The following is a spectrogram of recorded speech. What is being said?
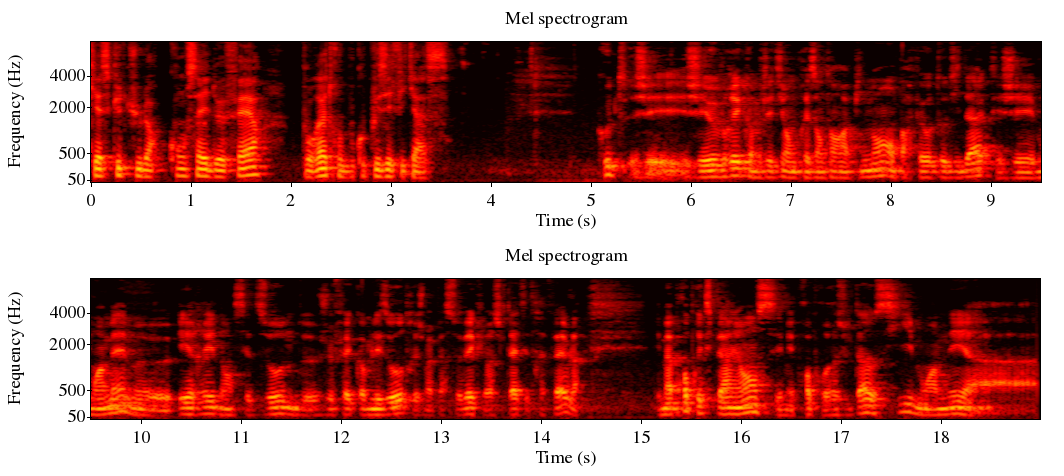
Qu'est-ce que tu leur conseilles de faire pour être beaucoup plus efficace Écoute, j'ai œuvré, comme je l'ai dit en me présentant rapidement, en parfait autodidacte, et j'ai moi-même erré dans cette zone de je fais comme les autres, et je m'apercevais que le résultat était très faible. Et ma propre expérience et mes propres résultats aussi m'ont amené à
